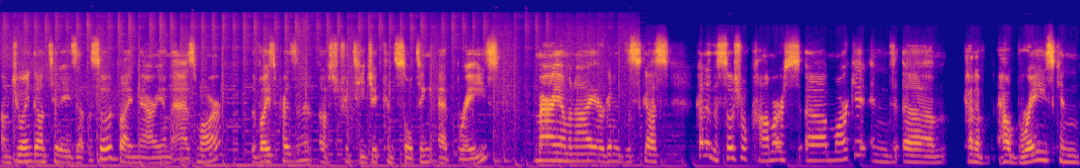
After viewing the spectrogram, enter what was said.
I'm joined on today's episode by Mariam Asmar, the vice president of strategic consulting at Braze. Mariam and I are going to discuss kind of the social commerce uh, market and um, kind of how Braze can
